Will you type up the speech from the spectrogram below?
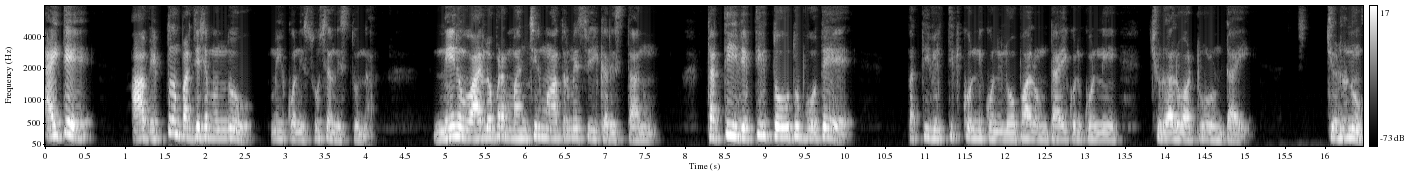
అయితే ఆ వ్యక్తులను పరిచయం ముందు మీకు కొన్ని సూచనలు ఇస్తున్నా. నేను వారి లోపల మంచిని మాత్రమే స్వీకరిస్తాను. ప్రతి వ్యక్తికి తోగుతూ పోతే ప్రతి వ్యక్తికి కొన్ని కొన్ని లోపాలు ఉంటాయి. కొన్ని కొన్ని చెడు అలవాట్లు ఉంటాయి. చెడును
